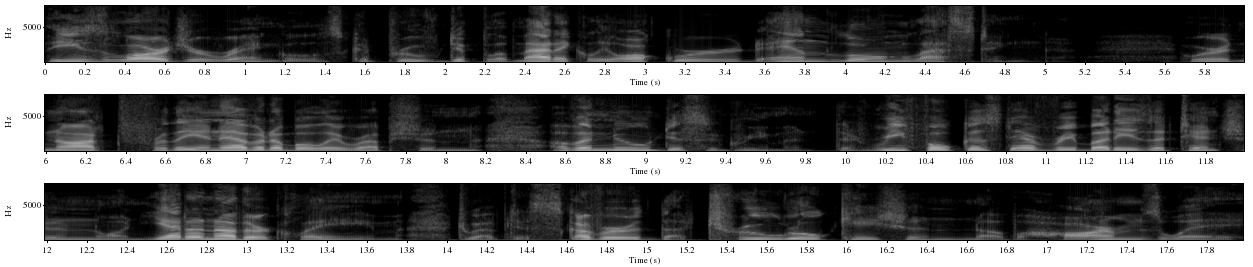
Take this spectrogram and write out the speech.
these larger wrangles could prove diplomatically awkward and long lasting, were it not for the inevitable eruption of a new disagreement that refocused everybody's attention on yet another claim to have discovered the true location of harm's way.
